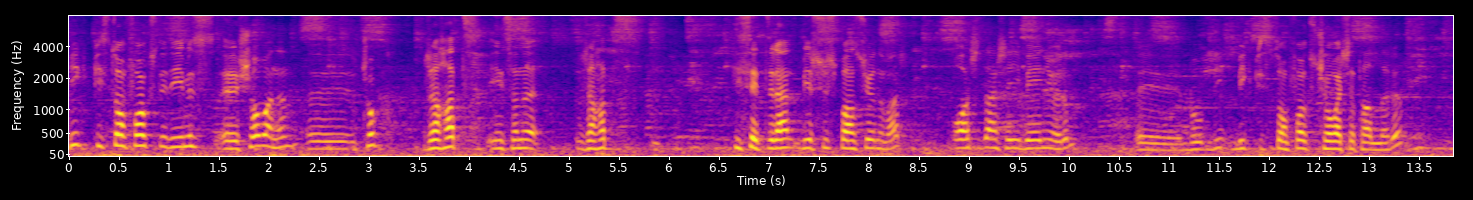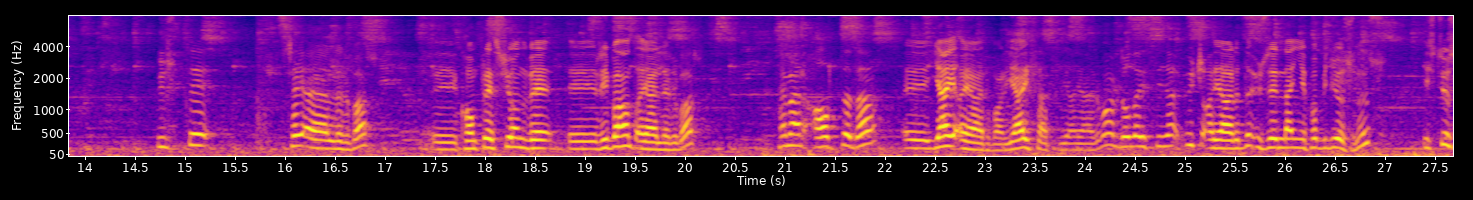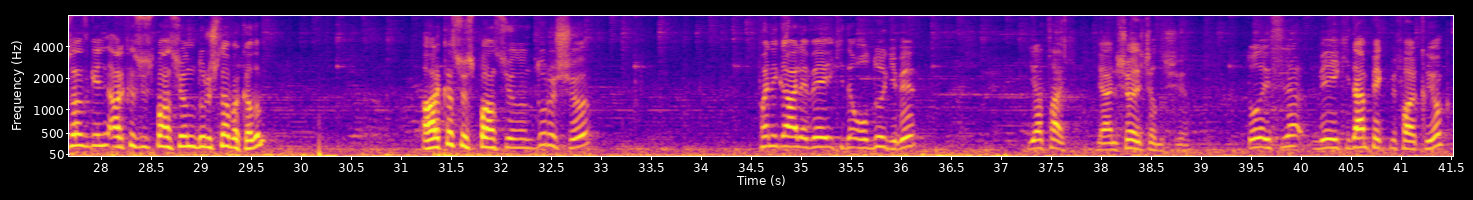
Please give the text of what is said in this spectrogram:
Big Piston Forks dediğimiz e, Showa'nın e, çok rahat insanı rahat hissettiren bir süspansiyonu var. O açıdan şeyi beğeniyorum. E, bu Big- Piston Forks Showa çatalları. Üstte şey ayarları var. E, kompresyon ve e, rebound ayarları var. Hemen altta da e, yay ayarı var. Yay sertliği ayarı var. Dolayısıyla 3 ayarı da üzerinden yapabiliyorsunuz. İstiyorsanız gelin arka süspansiyonun duruşuna bakalım. Arka süspansiyonun duruşu Panigale V2'de olduğu gibi yatay. Yani şöyle çalışıyor. Dolayısıyla V2'den pek bir farkı yok.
